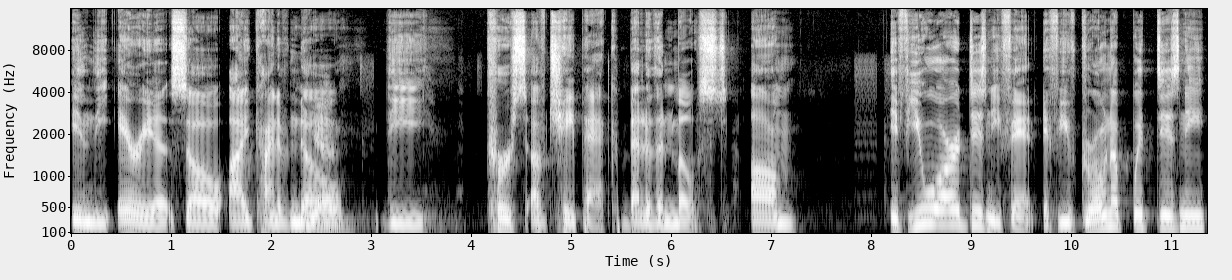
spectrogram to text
in the area, so I kind of know Yeah. the curse of Chapek better than most. Um, if you are a Disney fan, if you've grown up with Disney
